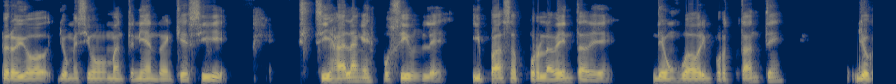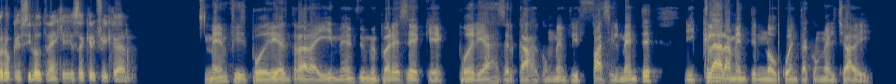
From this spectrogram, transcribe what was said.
Pero yo, yo me sigo manteniendo en que si, si Jalan es posible y pasa por la venta de, de un jugador importante, yo creo que sí lo tenés que sacrificar. Memphis podría entrar ahí. Memphis me parece que podrías hacer caja con Memphis fácilmente y claramente no cuenta con el Xavi.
